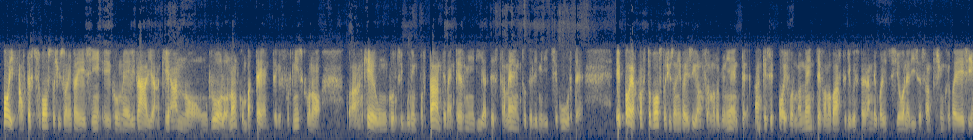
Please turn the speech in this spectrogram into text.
Poi al terzo posto ci sono i paesi eh, come l'Italia che hanno un ruolo non combattente, che forniscono anche un contributo importante, ma in termini di addestramento delle milizie kurde e poi al quarto posto ci sono i paesi che non fanno proprio niente, anche se poi formalmente fanno parte di questa grande coalizione di 65 paesi.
